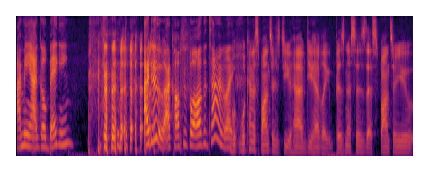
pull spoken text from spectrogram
I mean, I go begging. I do. I call people all the time. Like, what, what kind of sponsors do you have? Do you have like businesses that sponsor you?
